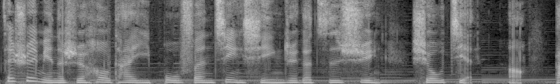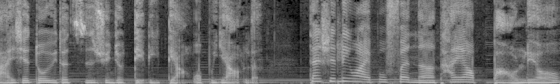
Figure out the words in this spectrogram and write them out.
在睡眠的时候，它一部分进行这个资讯修剪啊，把一些多余的资讯就 delete 掉，我不要了。但是另外一部分呢，它要保留。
